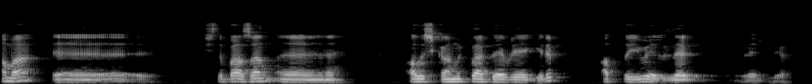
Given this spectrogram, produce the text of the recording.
Ama e, işte bazen e, alışkanlıklar devreye girip atlayı veriliyor.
